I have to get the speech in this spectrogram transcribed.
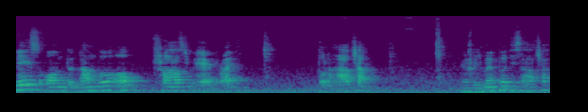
based on the number of trials you have, right? For the R chart. And remember this R chart?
